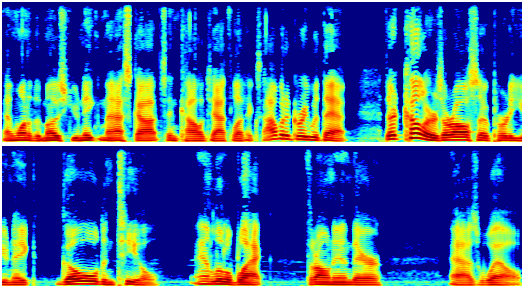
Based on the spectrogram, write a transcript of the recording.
and one of the most unique mascots in college athletics. I would agree with that. Their colors are also pretty unique gold and teal, and a little black thrown in there as well.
